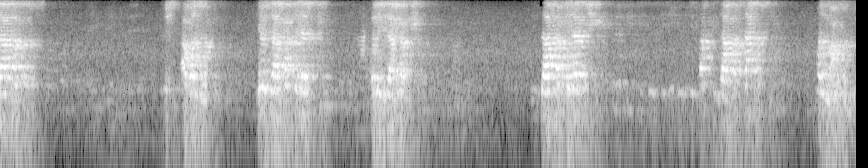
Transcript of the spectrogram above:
اضافه اول یو اضافه لري ول اضافه اضافه لري اضافه والمعمول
